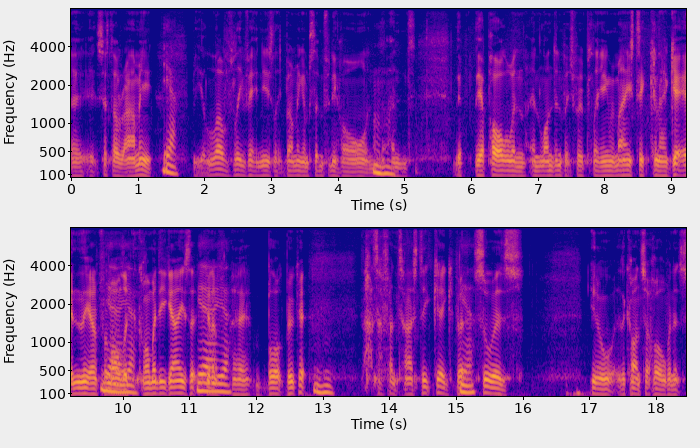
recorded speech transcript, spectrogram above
uh, it's just a rammy. Yeah. But your lovely venues like Birmingham Symphony Hall and, Mm-hmm. and the, the Apollo in, in London, which we're playing, we managed to kind of get in there from Yeah, all the yeah. comedy guys that Yeah, kind of. Mm-hmm. uh, block book it. That's a fantastic gig, but so is you know the concert hall when it's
